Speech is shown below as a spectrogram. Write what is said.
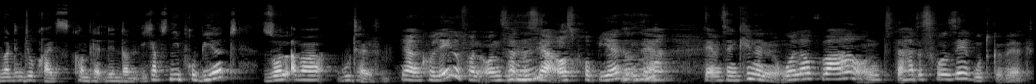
man den Juckreiz komplett lindern. Ich habe es nie probiert, soll aber gut helfen. Ja, ein Kollege von uns hat es mhm. ja ausprobiert mhm. und der, der mit seinen Kindern in Urlaub war und da hat es wohl sehr gut gewirkt.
